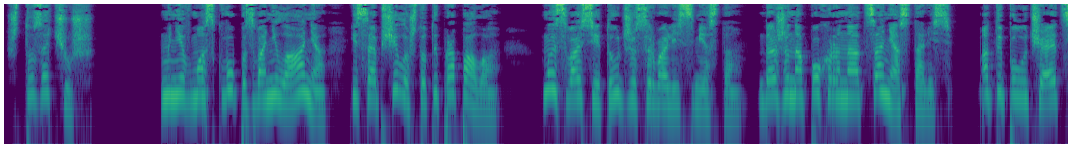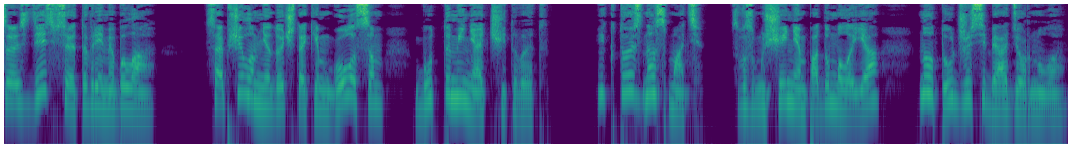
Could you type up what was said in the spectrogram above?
«Что за чушь? Мне в Москву позвонила Аня и сообщила, что ты пропала. Мы с Васей тут же сорвались с места. Даже на похороны отца не остались. А ты, получается, здесь все это время была?» Сообщила мне дочь таким голосом, будто меня отчитывает. «И кто из нас мать?» — с возмущением подумала я — но тут же себя одернула.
